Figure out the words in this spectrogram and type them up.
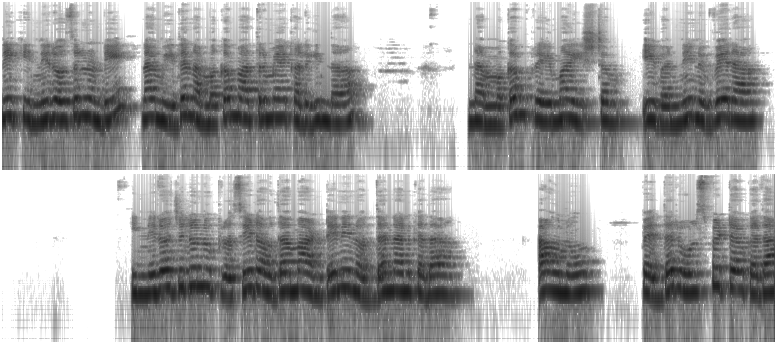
నీకు ఇన్ని రోజుల నుండి నా మీద నమ్మకం మాత్రమే కలిగిందా? నమ్మకం ప్రేమ ఇష్టం ఇవన్నీ నువ్వేరా? ఇన్ని రోజులు నువ్వు ప్రొసీడ్ అవుదామా అంటే నేను వద్దన్నాను కదా. అవును పెద్ద రూల్స్ పెట్టావు కదా.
